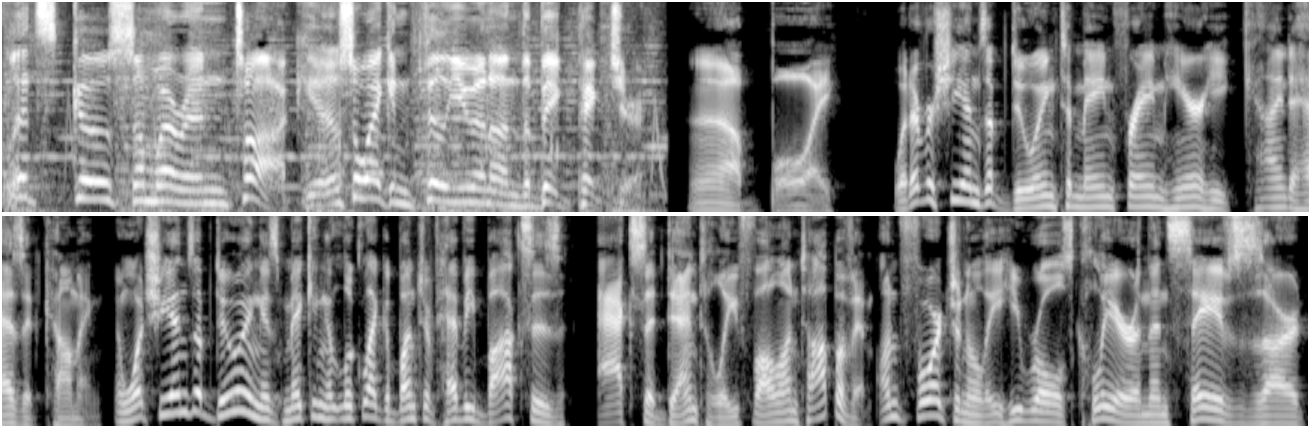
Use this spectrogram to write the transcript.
Let's go somewhere and talk uh, so I can fill you in on the big picture. Oh boy. Whatever she ends up doing to mainframe here, he kinda has it coming. And what she ends up doing is making it look like a bunch of heavy boxes accidentally fall on top of him. Unfortunately, he rolls clear and then saves Zart.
